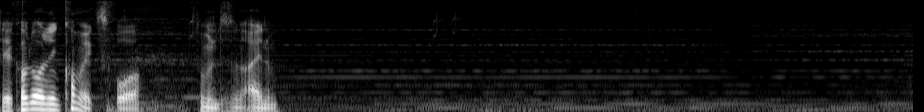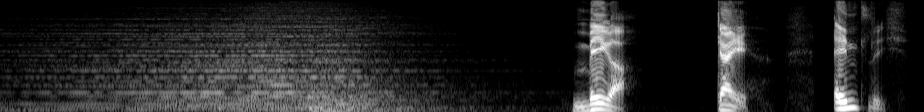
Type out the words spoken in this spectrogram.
Der kommt auch in den Comics vor. Zumindest in einem. Mega. Geil. Endlich.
